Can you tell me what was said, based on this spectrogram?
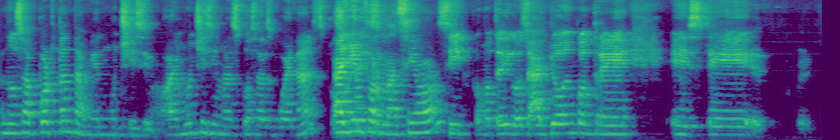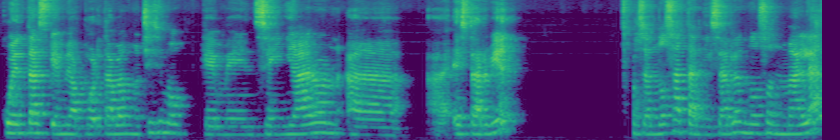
nos aportan también muchísimo. Hay muchísimas cosas buenas. Hay información. Sí, como te digo, o sea, yo encontré este cuentas que me aportaban muchísimo, que me enseñaron a, a estar bien. O sea, no satanizarlas, no son malas,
